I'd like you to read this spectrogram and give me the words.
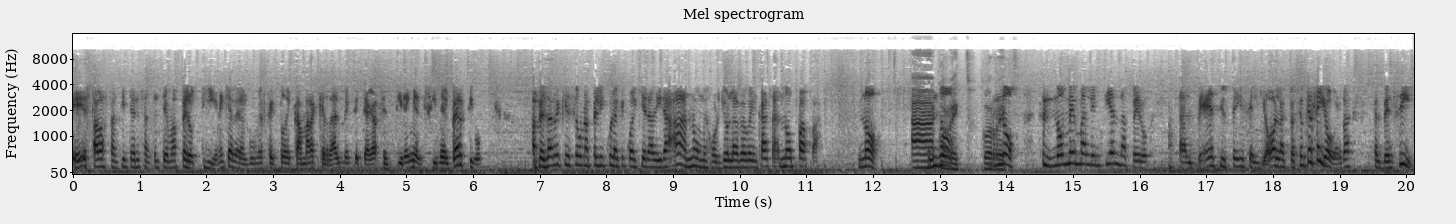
eh, está bastante interesante el tema, pero tiene que haber algún efecto de cámara que realmente te haga sentir en el cine el vértigo. A pesar de que sea una película que cualquiera dirá, ah, no, mejor yo la veo en casa. No, papá, no. Ah, No, correcto, correcto. No, no me malentienda, pero tal vez si usted dice el yo, la actuación, qué sé yo, ¿verdad? Tal vez sí.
